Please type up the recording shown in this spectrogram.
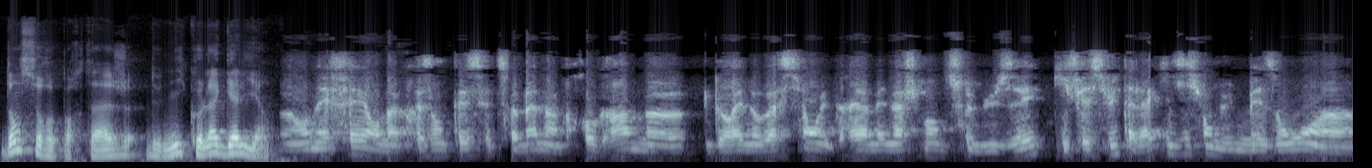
dans ce reportage de Nicolas Gallien. En effet, on a présenté cette semaine un programme euh, de rénovation et de réaménagement de ce musée qui fait suite à l'acquisition d'une maison euh,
